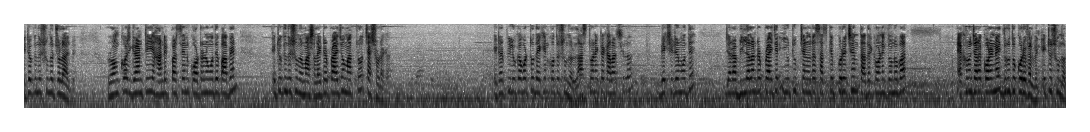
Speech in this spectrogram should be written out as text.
এটাও কিন্তু সুন্দর চলে আসবে। রংকশ গ্যারান্টি হান্ড্রেড পার্সেন্ট কটনের মধ্যে পাবেন। এটাও কিন্তু সুন্দর মাসালা এটার প্রাইসও মাত্র চারশো টাকা। এটার পিলু কাপড়টাও দেখেন কত সুন্দর। লাস্ট ওয়ান একটা কালার ছিল বেডশিটের মধ্যে। যারা বিল্লাল এন্টারপ্রাইজের ইউটিউব চ্যানেলটা সাবস্ক্রাইব করেছেন, তাদেরকে অনেক ধন্যবাদ। এখনও যারা করেন নাই, দ্রুত করে ফেলবেন। একটু সুন্দর।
